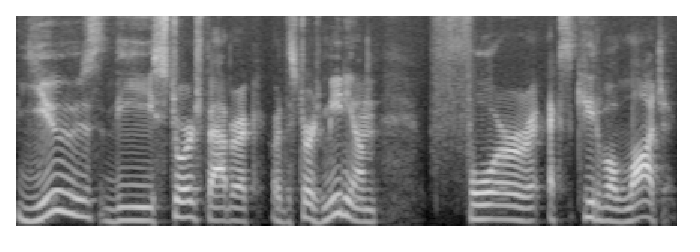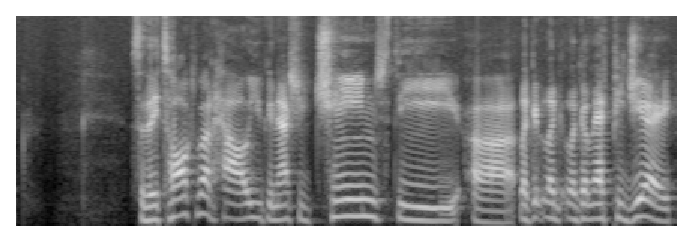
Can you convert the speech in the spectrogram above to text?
use the storage fabric or the storage medium for executable logic. So they talked about how you can actually change the uh, like like like an FPGA.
